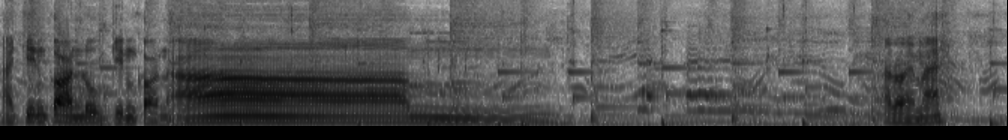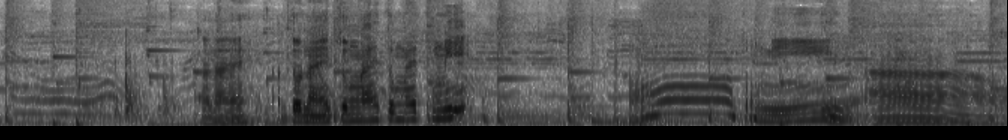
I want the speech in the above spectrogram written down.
อะกินก่อนลูกกินก่อนอ้ามอร่อยไหมอันไหนอันตัวไหนตรงไหนตรงไหนตรงนี้อ๋อตรงนี้อ้าว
